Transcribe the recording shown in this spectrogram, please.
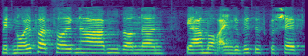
mit Neufahrzeugen haben, sondern wir haben auch ein gewisses Geschäft,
